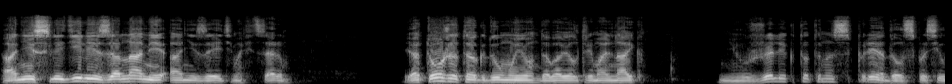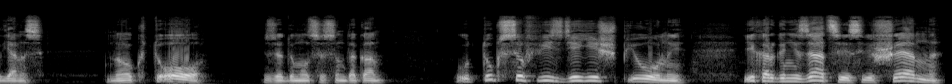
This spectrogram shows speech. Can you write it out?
Они следили за нами, а не за этим офицером. — Я тоже так думаю, — добавил Тремаль Найк. — Неужели кто-то нас предал? — спросил Янос. — Но кто? — задумался Сандакан. — У туксов везде есть шпионы. Их организация совершенно,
